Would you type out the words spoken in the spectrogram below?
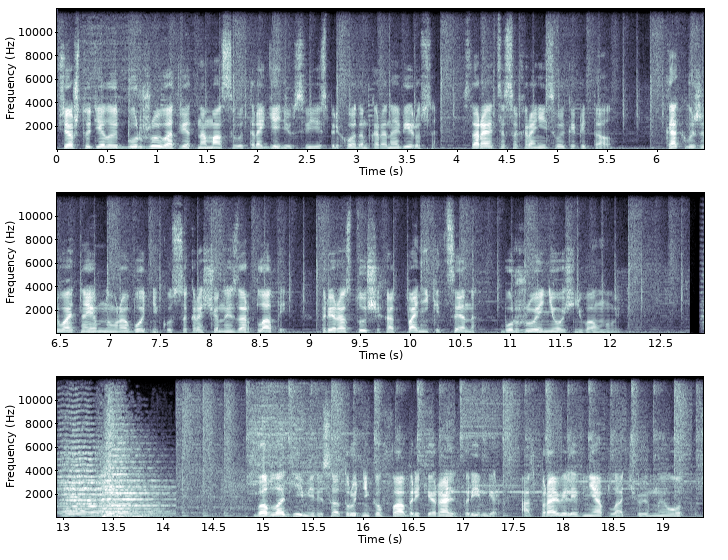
Все, что делает буржуй в ответ на массовую трагедию в связи с приходом коронавируса, старается сохранить свой капитал. Как выживать наемному работнику с сокращенной зарплатой при растущих от паники ценах буржуя не очень волнует. Во Владимире сотрудников фабрики Ральф Рингер отправили в неоплачиваемый отпуск.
